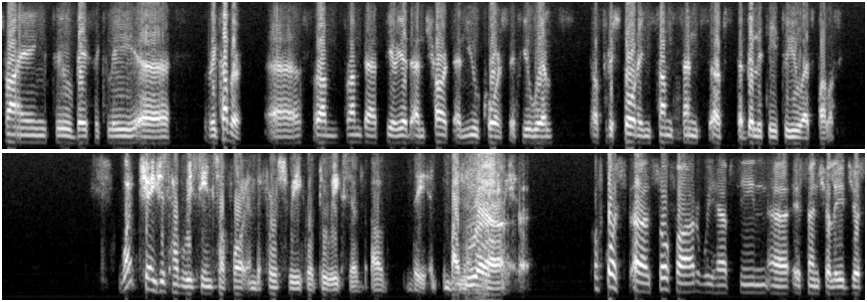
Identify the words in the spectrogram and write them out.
trying to basically uh, recover uh, from from that period and chart a new course, if you will, of restoring some sense of stability to U.S. policy. What changes have we seen so far in the first week or two weeks of, of the Biden yeah, of course, uh, so far we have seen uh, essentially just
